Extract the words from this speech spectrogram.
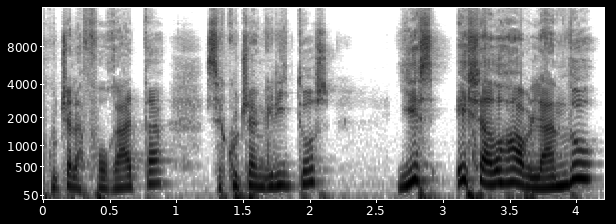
escucha la fogata, se escuchan gritos. Y es ellas dos hablando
